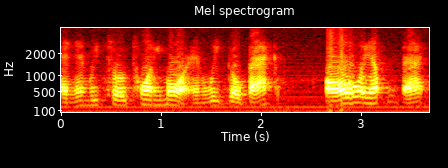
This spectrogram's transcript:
And then we'd throw 20 more, and we'd go back all the way up and back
